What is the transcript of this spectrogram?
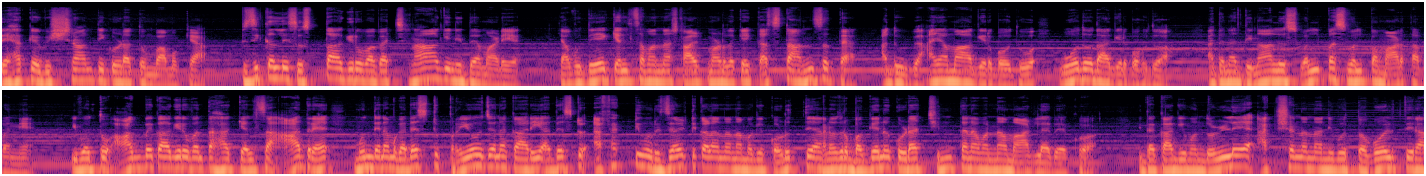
ದೇಹಕ್ಕೆ ವಿಶ್ರಾಂತಿ ಕೂಡ ತುಂಬ ಮುಖ್ಯ. ಫಿಸಿಕಲ್ಲಿ ಸುಸ್ತಾಗಿರುವಾಗ ಚೆನ್ನಾಗಿ ನಿದ್ದೆ ಮಾಡಿ. ಯಾವುದೇ ಕೆಲಸವನ್ನು ಸ್ಟಾರ್ಟ್ ಮಾಡೋದಕ್ಕೆ ಕಷ್ಟ ಅನಿಸುತ್ತೆ. ಅದು ವ್ಯಾಯಾಮ ಆಗಿರ್ಬೋದು, ಓದೋದಾಗಿರಬಹುದು. ಅದನ್ನು ದಿನಾಲು ಸ್ವಲ್ಪ ಸ್ವಲ್ಪ ಮಾಡ್ತಾ ಬನ್ನಿ. ಇವತ್ತು ಆಗಬೇಕಾಗಿರುವಂತಹ ಕೆಲಸ ಆದರೆ ಮುಂದೆ ನಮಗೆ ಅದೆಷ್ಟು ಪ್ರಯೋಜನಕಾರಿ, ಅದೆಷ್ಟು ಎಫೆಕ್ಟಿವ್ ರಿಸಲ್ಟ್ಗಳನ್ನು ನಮಗೆ ಕೊಡುತ್ತೆ ಅನ್ನೋದ್ರ ಬಗ್ಗೆನೂ ಕೂಡ ಚಿಂತನವನ್ನು ಮಾಡಲೇಬೇಕು. ಇದಕ್ಕಾಗಿ ಒಂದೊಳ್ಳೆಯ ಆ್ಯಕ್ಷನನ್ನು ನೀವು ತಗೊಳ್ತೀರಾ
